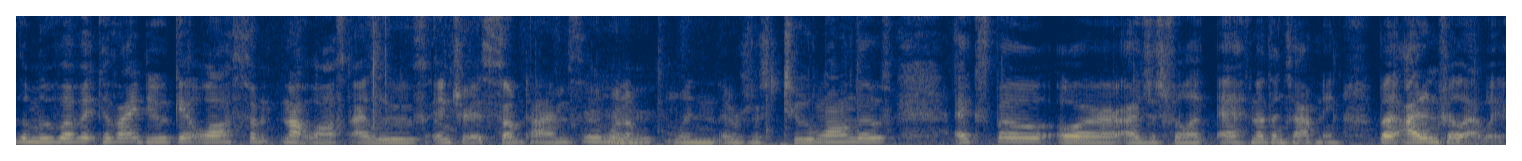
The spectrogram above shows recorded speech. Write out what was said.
the move of it because I do get lost. Some not lost. I lose interest sometimes when a, mm-hmm. when there's just too long of expo, or I just feel like eh, nothing's happening. But I didn't feel that way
